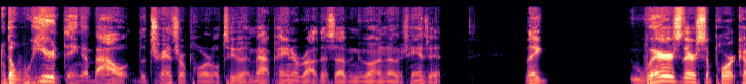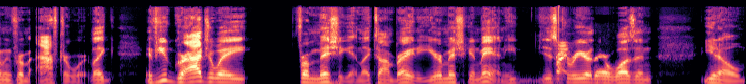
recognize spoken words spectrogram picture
The weird thing about the transfer portal too, and Matt Painter brought this up and go on another tangent. Like, where's their support coming from afterward? Like, if you graduate from Michigan, like Tom Brady, you're a Michigan man. He his right. career there wasn't, you know,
